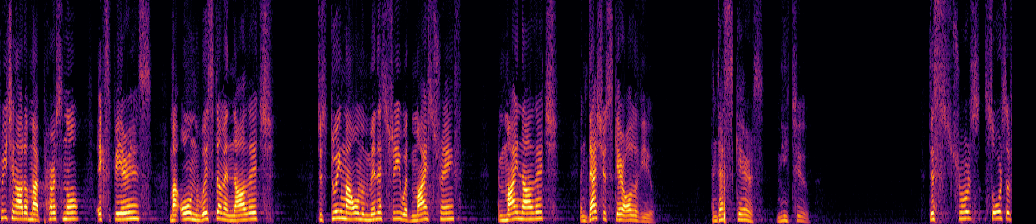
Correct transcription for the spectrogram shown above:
preaching out of my personal experience, my own wisdom and knowledge, just doing my own ministry with my strength and my knowledge, and that should scare all of you. And that scares me too. This source, of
